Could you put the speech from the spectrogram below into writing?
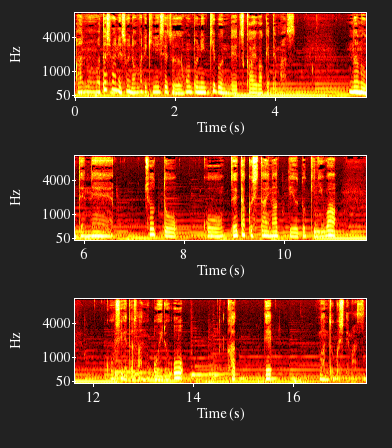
あの私はねそういうのあんまり気にせず本当に気分で使い分けてます。なのでねちょっとこう贅沢したいなっていう時にはこう重田さんのオイルを買って満足してます。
